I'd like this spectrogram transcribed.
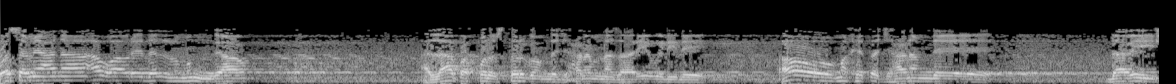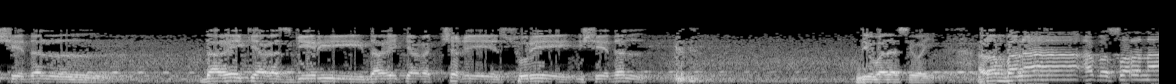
وسمعنا او اوردل منغا الله په خپل سترګو هم د جهنم نظارې ولې دي او مخه ته جهنم دې دغه شیدل دغه کې هغه زګيري دغه کې هغه چغې سوري شیدل دی ودا سی وای ربنا ابصرنا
